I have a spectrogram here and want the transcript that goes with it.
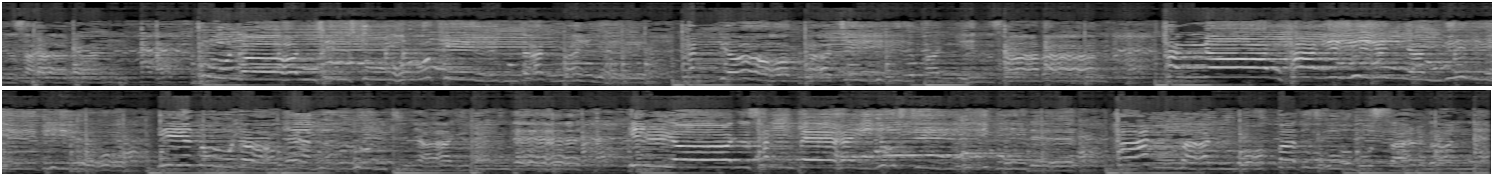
빗발같이도 반긴 사랑 구년 지수 긴장마에 한벽같이 반긴 사랑 당명하인 양귀비요 이도정에는 주냐인데 1년 360일에 하루만 못 봐도 못 살건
